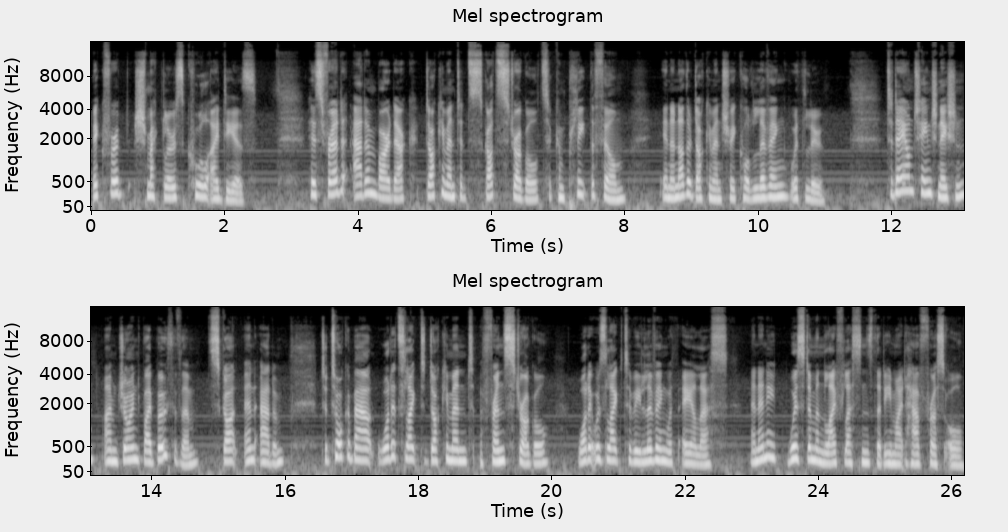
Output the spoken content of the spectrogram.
Bickford Schmeckler's Cool Ideas. His friend Adam Bardak documented Scott's struggle to complete the film in another documentary called Living with Lou. Today on Change Nation, I'm joined by both of them, Scott and Adam, to talk about what it's like to document a friend's struggle, what it was like to be living with ALS, and any wisdom and life lessons that he might have for us all.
